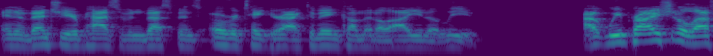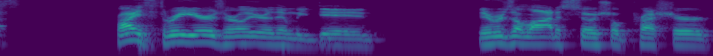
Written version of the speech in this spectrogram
and eventually your passive investments overtake your active income that allow you to leave. I, we probably should have left probably three years earlier than we did. There was a lot of social pressure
